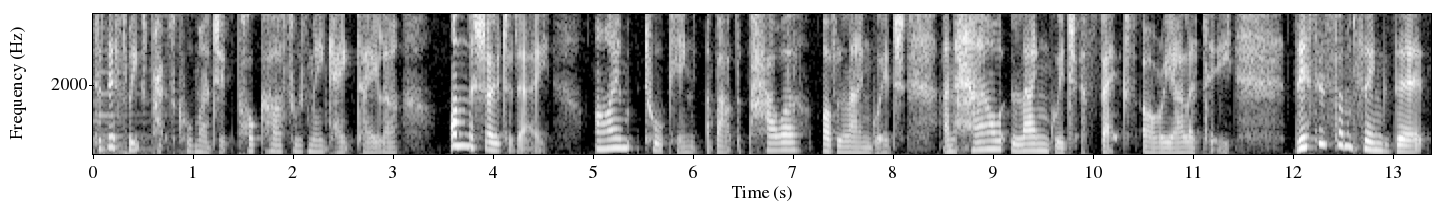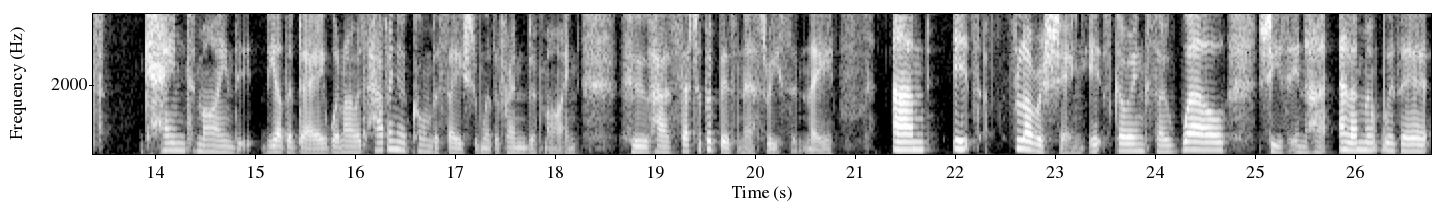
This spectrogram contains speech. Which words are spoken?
to this week's Practical Magic podcast with me, Kate Taylor. On the show today, I'm talking about the power of language and how language affects our reality. This is something that came to mind the other day when I was having a conversation with a friend of mine who has set up a business recently and it's flourishing. It's going so well. She's in her element with it.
